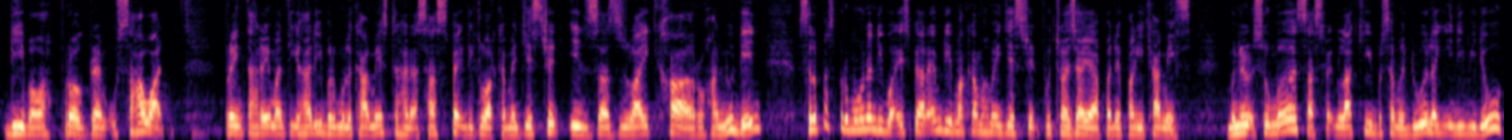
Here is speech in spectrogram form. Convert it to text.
di bawah program usahawan. Perintah reman tiga hari bermula Khamis terhadap suspek dikeluarkan Magistrate Ilza Zulaikha Rohanuddin selepas permohonan dibuat SPRM di Mahkamah Magistrate Putrajaya pada pagi Khamis. Menurut sumber, suspek lelaki bersama dua lagi individu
